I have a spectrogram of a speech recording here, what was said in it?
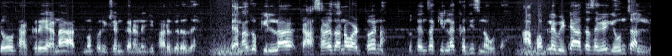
उद्धव ठाकरे यांना आत्मपरीक्षण करण्याची फार गरज आहे. त्यांना जो किल्ला ढासाळताना वाटतोय ना तो त्यांचा किल्ला कधीच नव्हता. आपापल्या विटा आता सगळे घेऊन चालले.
